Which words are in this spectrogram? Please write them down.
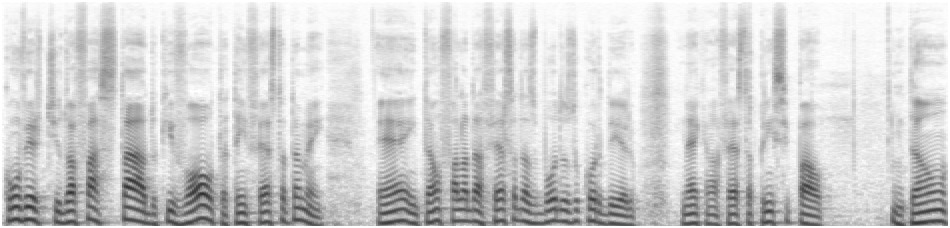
convertido afastado que volta tem festa também. É, então fala da festa das bodas do Cordeiro, né, que é uma festa principal. Então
